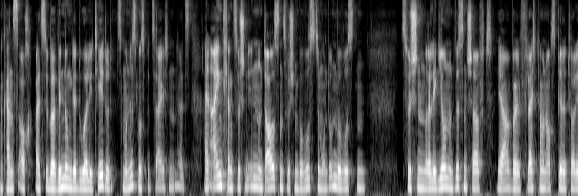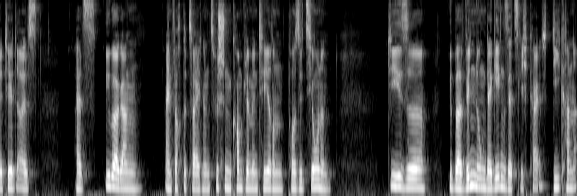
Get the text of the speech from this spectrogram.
man kann es auch als Überwindung der Dualität oder als Monismus bezeichnen, als ein Einklang zwischen Innen und Außen, zwischen Bewusstem und Unbewusstem, zwischen Religion und Wissenschaft, ja, weil vielleicht kann man auch Spiritualität als, als Übergang einfach bezeichnen zwischen komplementären Positionen. Diese Überwindung der Gegensätzlichkeit, die kann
